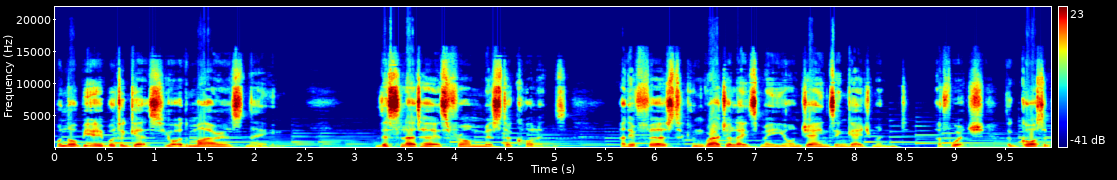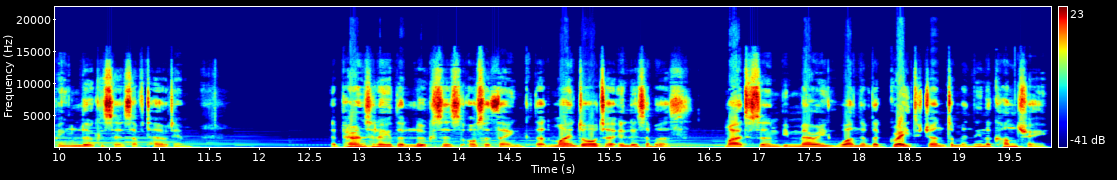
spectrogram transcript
will not be able to guess your admirer's name. This letter is from Mr. Collins, and he first congratulates me on Jane's engagement of which the gossiping Lucases have told him. Apparently, the Lucases also think that my daughter Elizabeth might soon be marrying one of the great gentlemen in the country,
